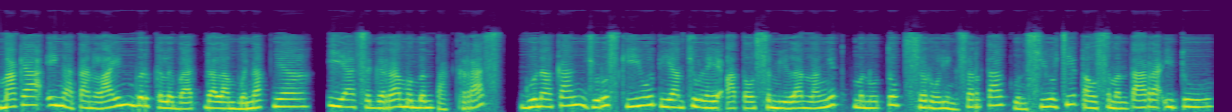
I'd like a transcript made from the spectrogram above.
maka ingatan lain berkelebat dalam benaknya, ia segera membentak keras, Gunakan jurus Kiu Tian Cule atau Sembilan Langit menutup seruling serta Kun Siu Tahu sementara itu,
